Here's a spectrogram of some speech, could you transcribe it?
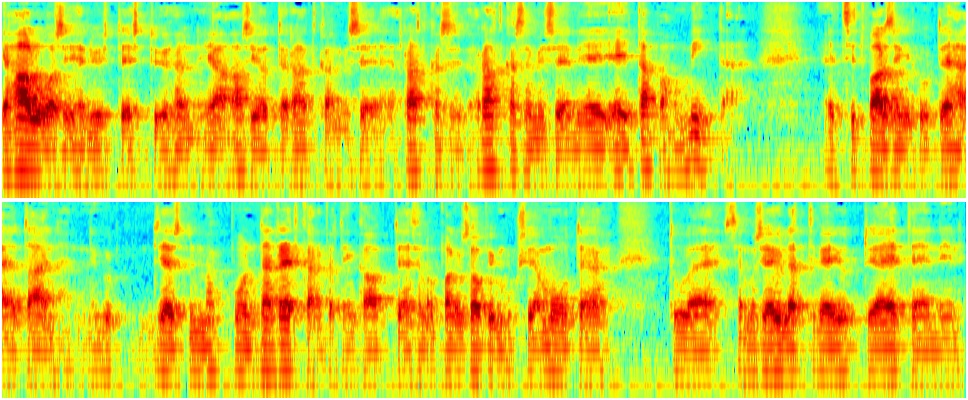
ja halua siihen yhteistyöhön ja asioiden ratkaisemiseen, ratkaise, ratkaisemiseen niin ei, ei tapahdu mitään. Sitten varsinkin kun tehdään jotain, niin kuin tietysti mä puhun tämän Red Carpetin kautta ja siellä on paljon sopimuksia ja muuta ja tulee semmoisia yllättäviä juttuja eteen, niin,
